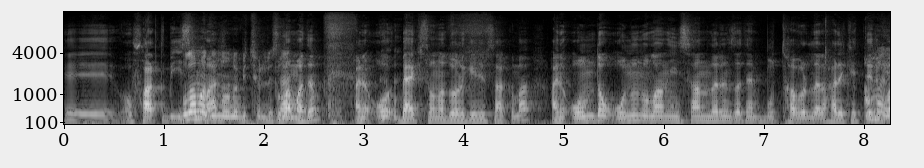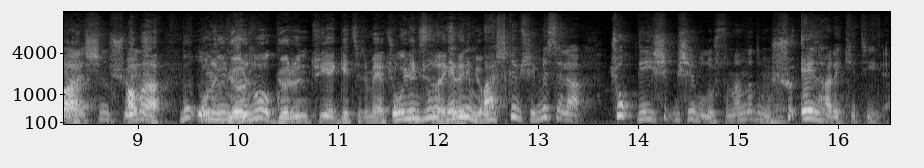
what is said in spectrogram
e, o farklı bir isim Bulamadın var. onu bir türlü sen. Bulamadım. Hani o belki sonuna doğru gelirse aklıma. Hani onda onun olan insanların zaten bu tavırları, hareketleri Ama var. yani şimdi şöyle, Ama bu onu gör- oyunculuk. görüntüye getirmeye çok oyunculuk ekstra ne gerek bileyim yok. başka bir şey. Mesela çok değişik bir şey bulursun anladın mı? Şu el hareketiyle.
